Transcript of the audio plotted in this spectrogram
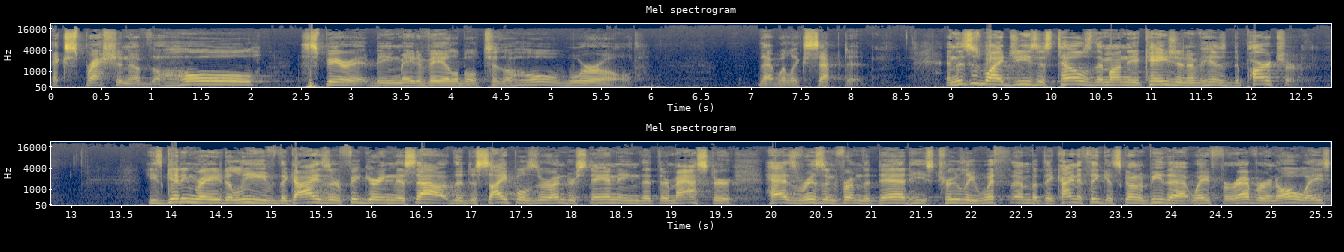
expression of the whole Spirit being made available to the whole world that will accept it. And this is why Jesus tells them on the occasion of his departure. He's getting ready to leave. The guys are figuring this out. The disciples are understanding that their master has risen from the dead. He's truly with them, but they kind of think it's going to be that way forever and always.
